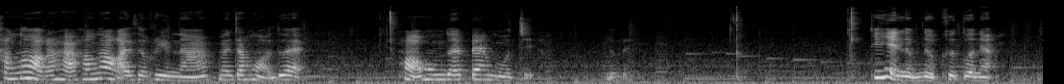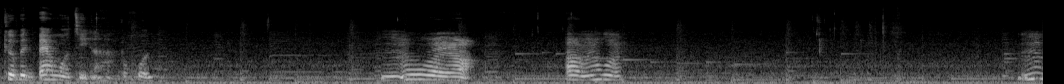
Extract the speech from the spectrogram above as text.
ข้างนอกนะคะข้างนอกไอศครีมนะ มันจะห่อด้วยห่อหุ้มด้วยแป้งโมจิดูเลยที่เห็นหนึบๆคือตัวเนี้ย คือเป็นแป้งโมจินะคะทุกคนอืมอร่อยอะอร่อยมากเลยอืม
